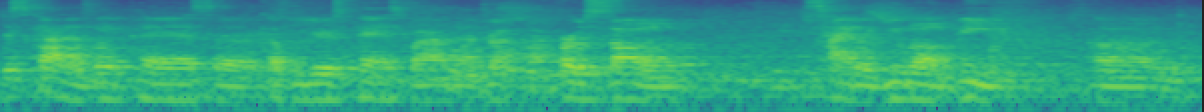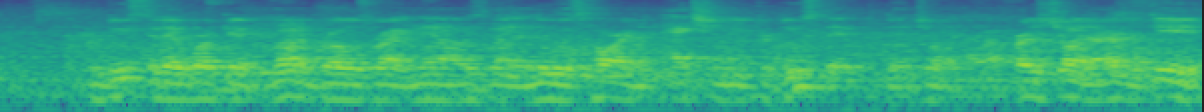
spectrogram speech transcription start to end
just kind of went past, uh, a couple years passed by, and I dropped my first song titled You Want Beef. Um, producer that work at Warner Bros right now, his name Lewis Harden, actually produced that, that joint. My first joint I ever did,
